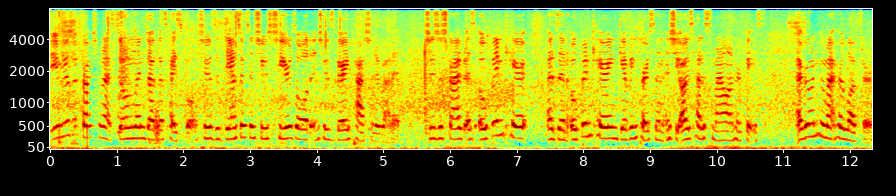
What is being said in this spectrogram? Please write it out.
Jaime was a freshman at Stoneman Douglas High School. She was a dancer since she was two years old, and she was very passionate about it. She was described as open, care, as an open, caring, giving person, and she always had a smile on her face. Everyone who met her loved her.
